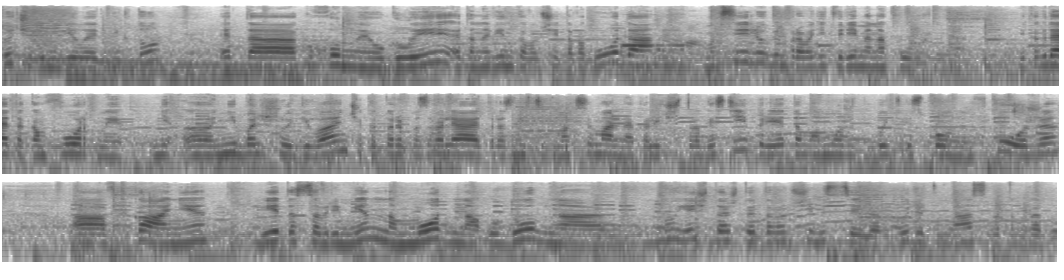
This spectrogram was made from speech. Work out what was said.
то, чего не делает никто. Это кухонные углы, это новинка вообще этого года. Мы все любим проводить время на кухне. И когда это комфортный э, небольшой диванчик, который позволяет разместить максимальное количество гостей, при этом он может быть исполнен в коже, а, в ткани. И это современно, модно, удобно. Ну, я считаю, что это вообще бестселлер будет у нас в этом году.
